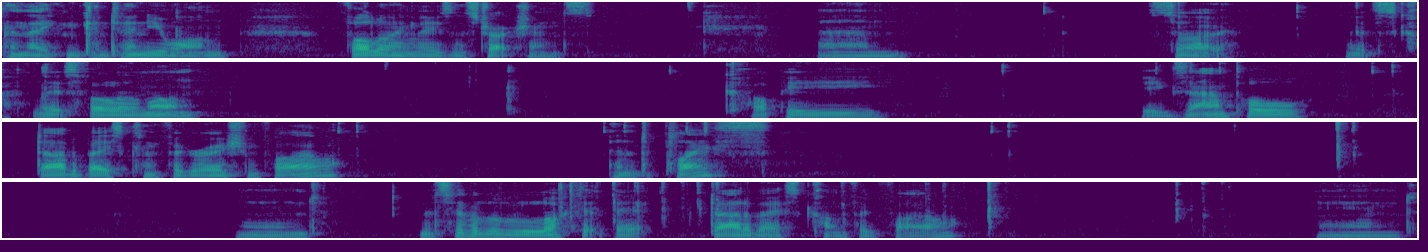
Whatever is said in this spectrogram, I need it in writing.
and they can continue on following these instructions. Um, so let's let's follow them on. Copy the example database configuration file into place and let's have a little look at that database config file and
